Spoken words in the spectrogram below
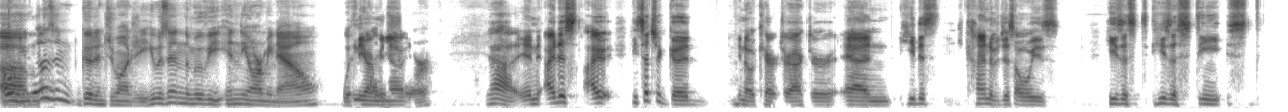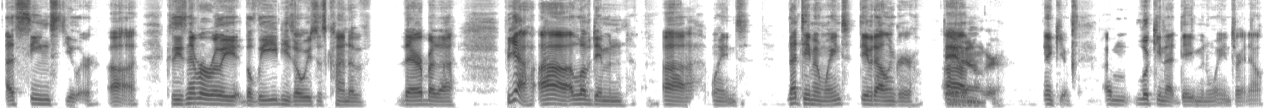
Oh, Um, he wasn't good in Jumanji. He was in the movie In the Army Now with the Army Now. Yeah and i just i he's such a good you know character actor and he just he kind of just always he's a he's a ste- a scene stealer uh because he's never really the lead he's always just kind of there but uh but yeah uh, i love damon uh wayans not damon wayans david alan grier David Um, Unger. thank you i'm looking at damon wayans right now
